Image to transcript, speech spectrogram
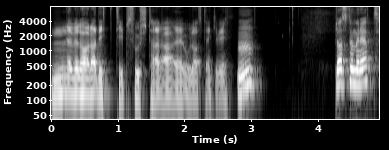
Mm, jag vill höra ditt tips först här, eh, Olof, tänker vi. Mm. Plats nummer ett.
